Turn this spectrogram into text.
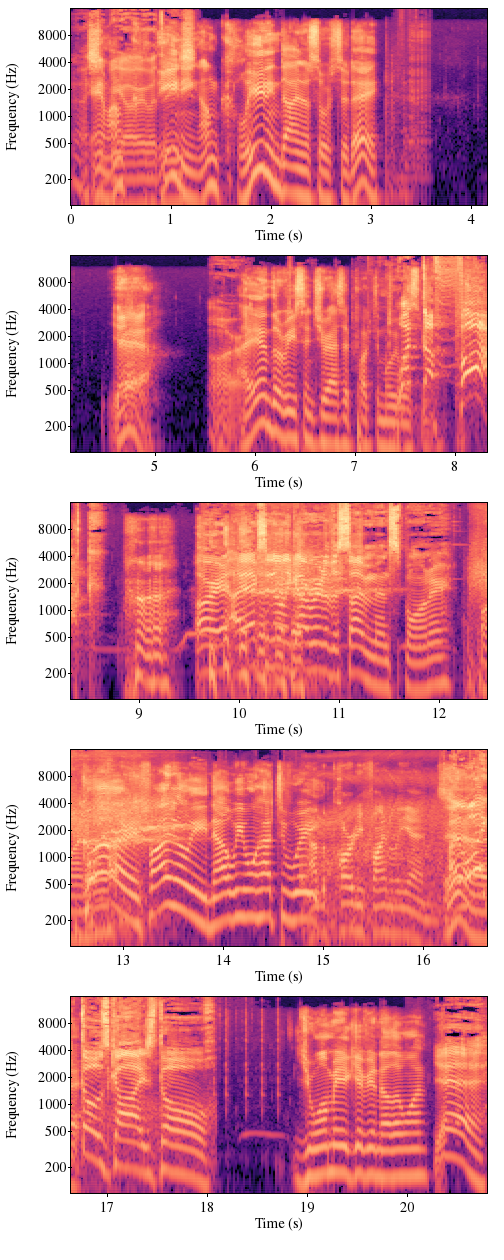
I Damn, I'm cleaning. I'm cleaning dinosaurs today. Yeah, Alright. I am the recent Jurassic Park the movie. What the fuck? Alright, I accidentally got rid of the Cyberman spawner. Finally. Good. Finally, now we won't have to wait. Now the party finally ends. Yeah. I like those guys though. you want me to give you another one? Yeah.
